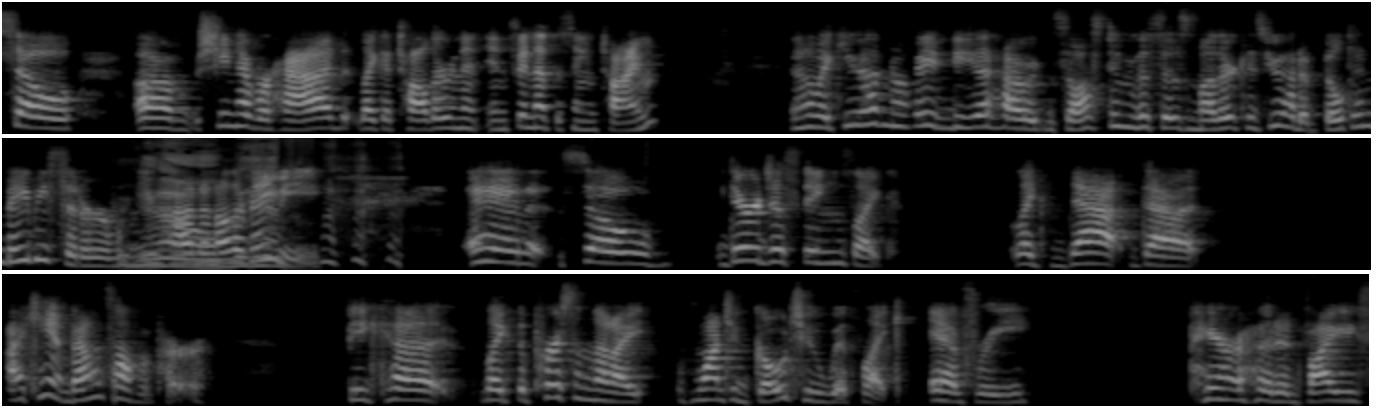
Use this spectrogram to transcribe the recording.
So um, she never had like a toddler and an infant at the same time. And I'm like, you have no idea how exhausting this is, mother, because you had a built in babysitter when you had another man. baby. and so there are just things like like that that I can't bounce off of her because like the person that I want to go to with like every parenthood advice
